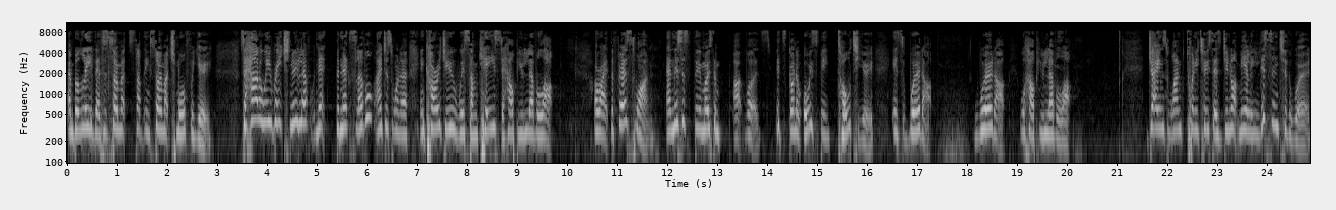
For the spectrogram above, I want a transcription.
and believe that there's so much, something so much more for you. So how do we reach new level, ne- the next level? I just want to encourage you with some keys to help you level up. All right. The first one and this is the most, uh, well, it's, it's going to always be told to you. It's word up. Word up will help you level up. James 1:22 says, "Do not merely listen to the word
